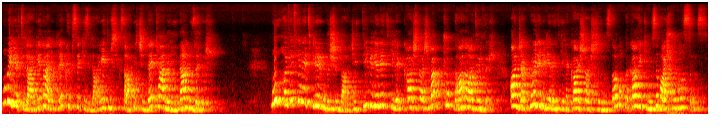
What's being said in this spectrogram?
Bu belirtiler genellikle 48 ila 72 saat içinde kendiliğinden düzelir. Bu hafif yan etkilerin dışında ciddi bir yan etkiyle karşılaşmak çok daha nadirdir. Ancak böyle bir yan etkiyle karşılaştığınızda mutlaka hekiminize başvurmalısınız.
